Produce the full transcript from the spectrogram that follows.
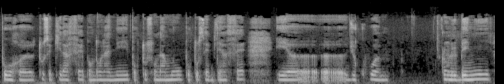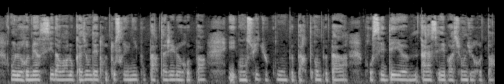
pour euh, tout ce qu'il a fait pendant l'année, pour tout son amour, pour tous ses bienfaits. Et euh, euh, du coup, on le bénit, on le remercie d'avoir l'occasion d'être tous réunis pour partager le repas. Et ensuite, du coup, on peut, on peut pas procéder à la célébration du repas.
